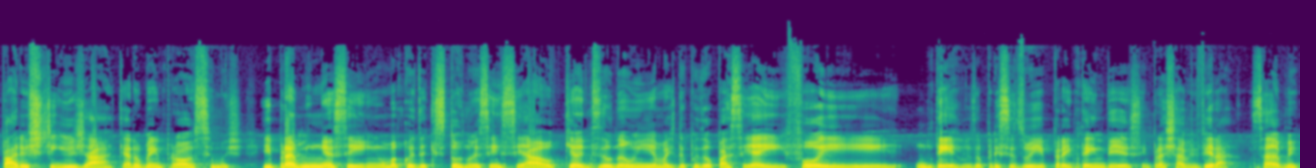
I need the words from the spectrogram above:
vários tios já, que eram bem próximos. E para mim, assim, uma coisa que se tornou essencial, que antes eu não ia, mas depois eu passei aí, foi enterros. Eu preciso ir para entender, assim, pra chave virar, sabe?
